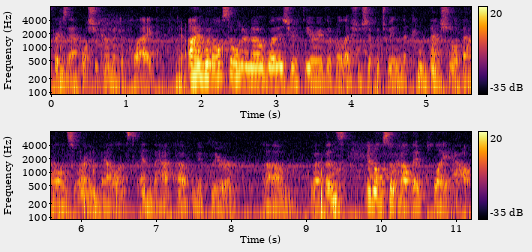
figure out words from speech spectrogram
for example, should come into play. Yeah. I would also want to know what is your theory of the relationship between the conventional balance or imbalance and that of nuclear um, weapons, and also how they play out,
